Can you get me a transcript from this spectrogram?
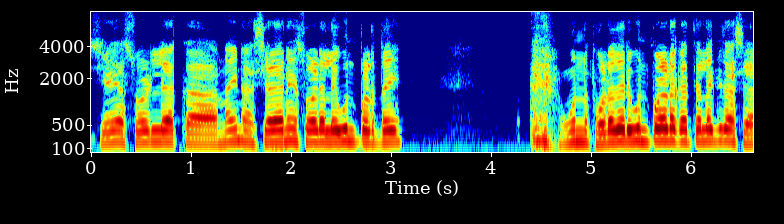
शेळ्या सोडल्या का? नाही ना शेळ्या नाही सोडायला ऊन पडतंय. ऊन थोडं जरी ऊन पडलं का त्या लगेच अशा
